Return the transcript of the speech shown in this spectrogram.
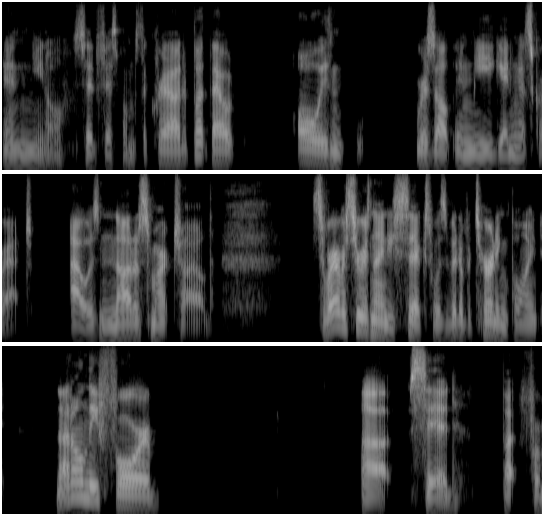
and you know, said fist bumps the crowd, but that would always result in me getting a scratch. I was not a smart child. Survivor Series 96 was a bit of a turning point, not only for uh, Sid, but for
